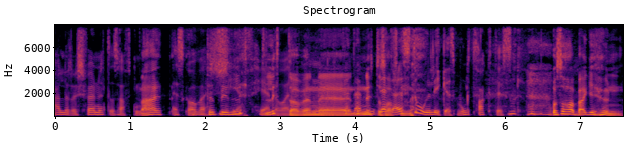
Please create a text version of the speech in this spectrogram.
Heller ikke før nyttårsaften. Nei, Jeg skal være det blir sjef litt, hele litt året. av en mm. Dette er, dette er store likhetspunkt. Faktisk. Og så har begge hund.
